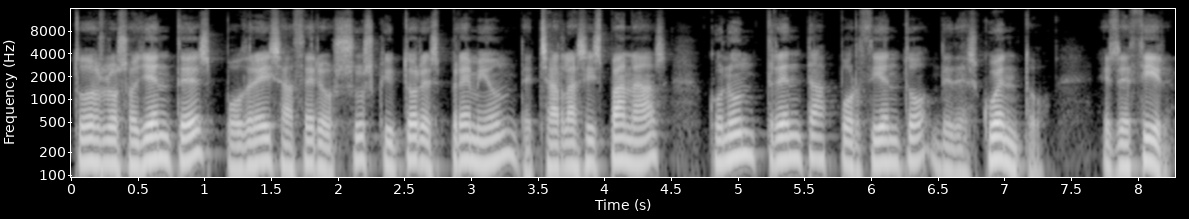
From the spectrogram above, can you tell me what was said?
Todos los oyentes podréis haceros suscriptores premium de charlas hispanas con un 30% de descuento. Es decir,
